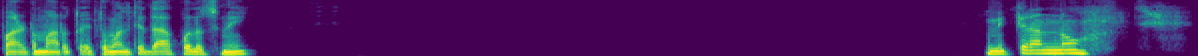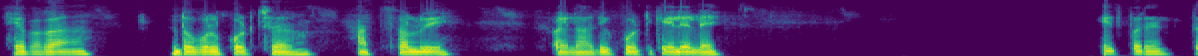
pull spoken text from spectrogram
पार्ट मारतोय. तुम्हाला ते दाखवलंच मी. मित्रांनो हे बघा डबल कोटचा हात चालू आहे. पहिला आधी कोट केलेला आहे. इथपर्यंत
